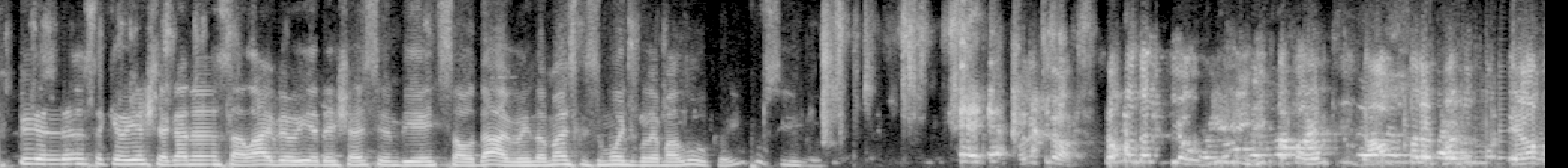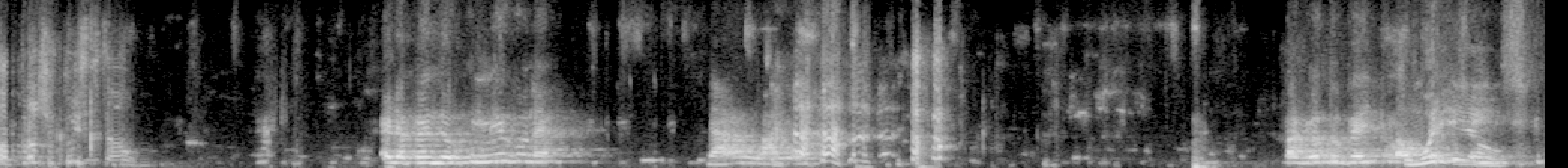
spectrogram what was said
esperança que eu ia chegar nessa live, eu ia deixar esse ambiente saudável, ainda mais que esse monte de mulher maluca? Impossível. Olha aqui, ó. Estão mandando aqui, ó. vi gente tá falando que o Dalton tá levando o Muriel pra prostituição. Ele aprendeu comigo, né? Dá lá. Pagando bem O tem, gente.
